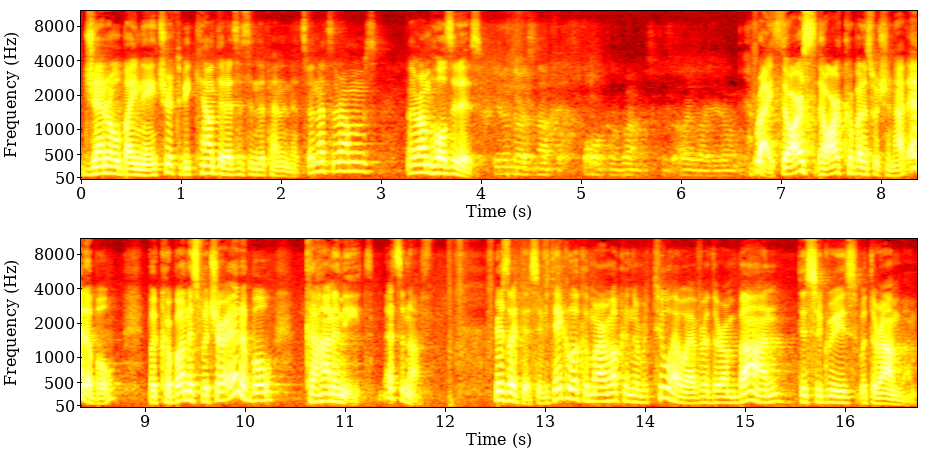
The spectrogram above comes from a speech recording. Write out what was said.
general by nature to be counted as its independent mitzvah, and that's the Rambam's. The Ram holds it is. Even though it's not all components, because I like you. Right. There are there are karbanis which are not edible, but karbanis which are edible, kahanim eat. That's enough. Here's like this. If you take a look at Maramukah number two, however, the Ramban disagrees with the Rambam.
